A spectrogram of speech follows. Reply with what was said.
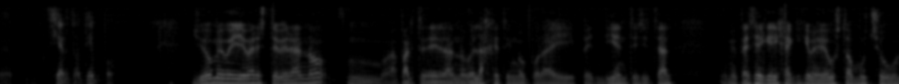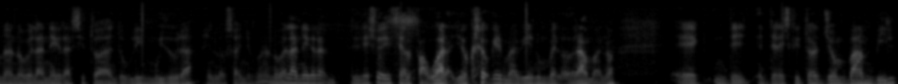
eh, cierto tiempo. Yo me voy a llevar este verano, mm, aparte de las novelas que tengo por ahí pendientes y tal, me parece que dije aquí que me había gustado mucho una novela negra situada en Dublín, muy dura, en los años. Una novela negra, de eso dice Alfaguara, yo creo que es más bien un melodrama, ¿no? Eh, de- del escritor John Banville,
